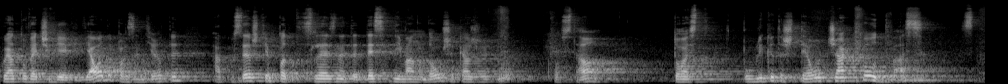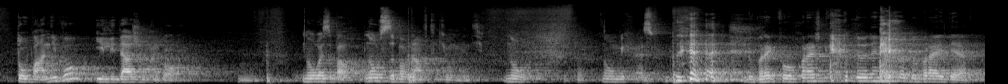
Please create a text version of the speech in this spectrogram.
която вече ви е видяла да презентирате, ако следващия път слезнете 10 нива надолу, ще каже, какво става? Тоест, публиката ще очаква от вас това ниво или даже нагоре. Много е забавно. Много се забавлявам в такива моменти. Много, много ми харесва. Добре, какво правиш, като дойде някаква добра идея?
